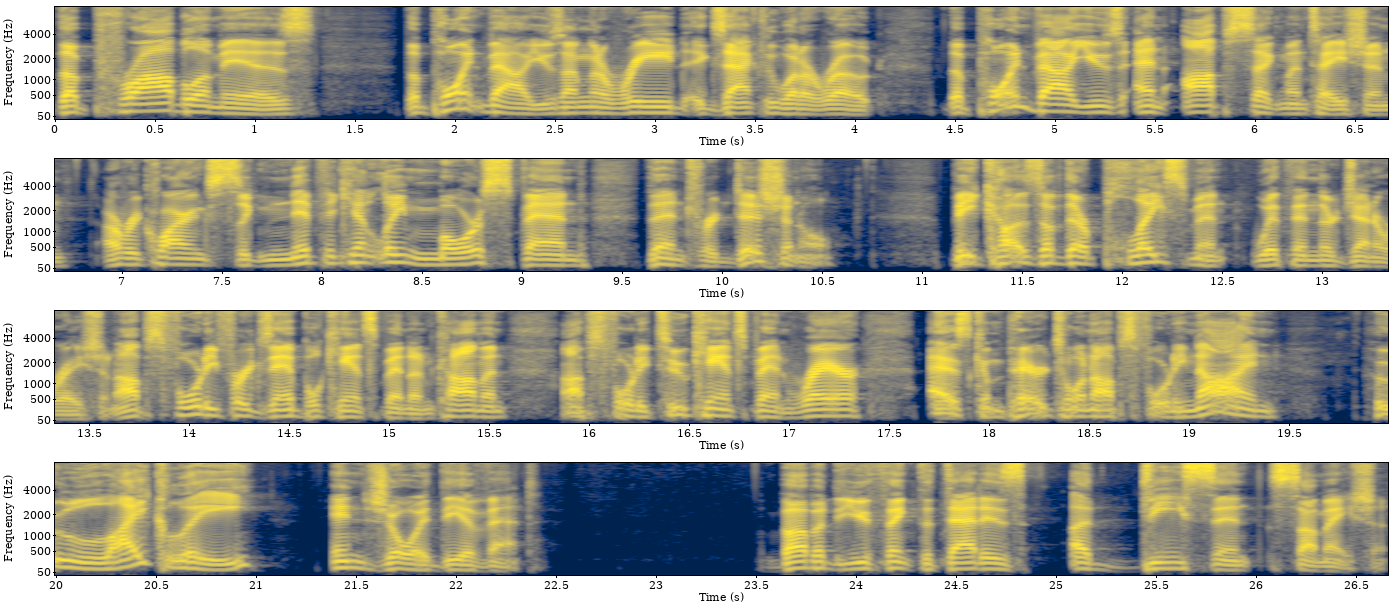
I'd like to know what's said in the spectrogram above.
The problem is the point values. I'm going to read exactly what I wrote. The point values and ops segmentation are requiring significantly more spend than traditional because of their placement within their generation. Ops 40, for example, can't spend uncommon. Ops 42 can't spend rare, as compared to an Ops 49 who likely enjoyed the event. Bubba, do you think that that is a decent summation?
